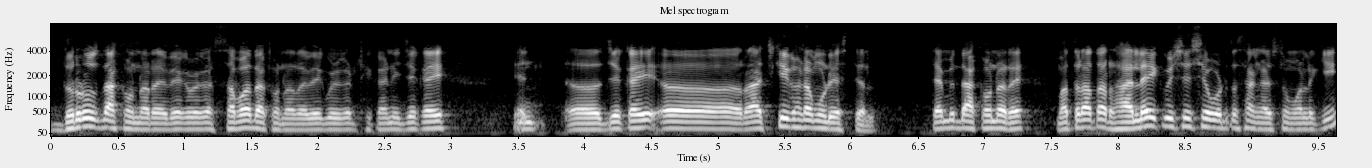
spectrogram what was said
दररोज दाखवणार आहे. वेगवेगळ्या सभा दाखवणार आहे. वेगवेगळ्या ठिकाणी जे काही जे काही राजकीय घडामोडी असतील त्या मी दाखवणार आहे. मात्र आता राहिला एक विषय शेवटचा सांगायचं तुम्हाला की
